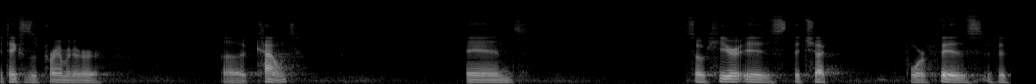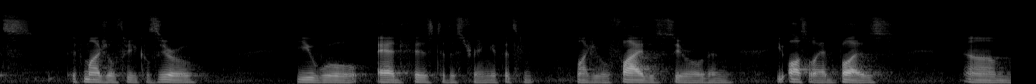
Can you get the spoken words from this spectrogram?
it takes as a parameter uh, count. And so here is the check for fizz. If it's if modulo 3 equals 0, you will add fizz to the string. If it's modulo 5 is 0, then you also add buzz. Um,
